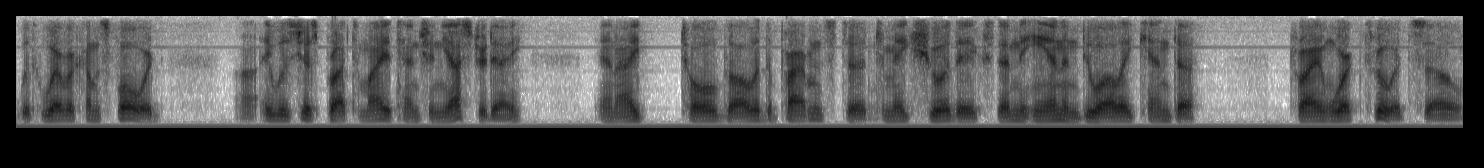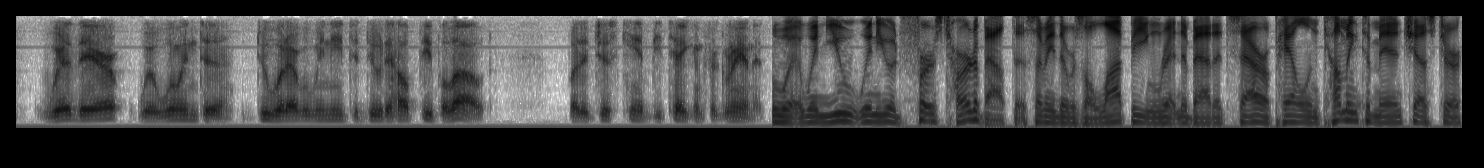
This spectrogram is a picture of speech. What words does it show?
with whoever comes forward. Uh, it was just brought to my attention yesterday, and I told all the departments to to make sure they extend a hand and do all they can to try and work through it. So we're there. We're willing to do whatever we need to do to help people out, but it just can't be taken for granted. When you when you had first heard about this, I mean, there was a lot being written about it. Sarah Palin coming to Manchester,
